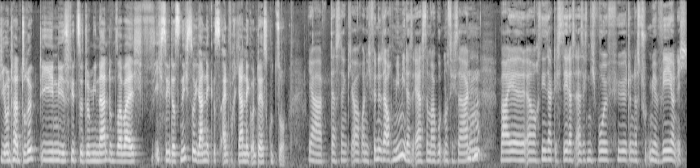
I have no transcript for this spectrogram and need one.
die unterdrückt ihn, die ist viel zu dominant und so, aber ich, ich sehe das nicht so. Yannick ist einfach Yannick und der ist gut so. Ja, das denke ich auch. Und ich finde da auch Mimi das erste Mal gut, muss ich sagen. Weil äh, auch sie sagt, ich sehe, dass er sich nicht wohlfühlt und das tut mir weh und ich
